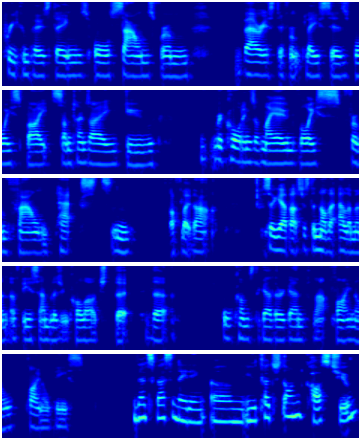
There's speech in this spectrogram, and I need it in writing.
pre-composed things or sounds from various different places, voice bites. Sometimes I do recordings of my own voice from found texts and stuff like that so yeah, that's just another element of the assemblage and collage that that all comes together again for that final final piece. That's fascinating. Um, you touched on costume.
